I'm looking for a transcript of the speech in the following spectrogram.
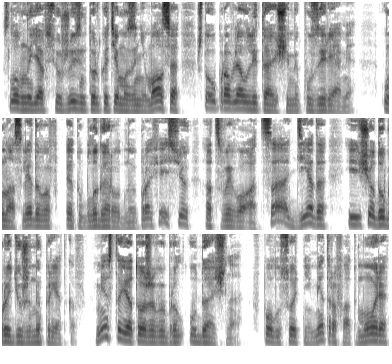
словно я всю жизнь только тем и занимался, что управлял летающими пузырями, унаследовав эту благородную профессию от своего отца, деда и еще доброй дюжины предков. Место я тоже выбрал удачно, в полусотни метров от моря,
